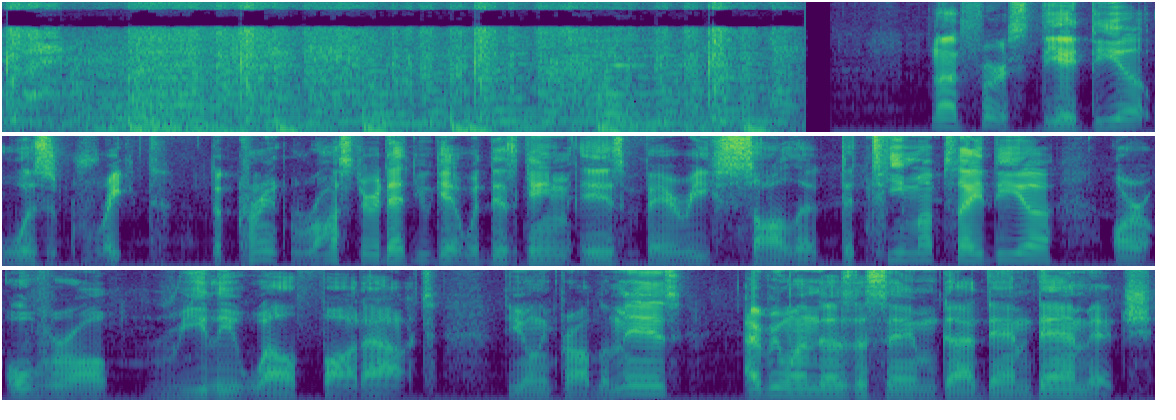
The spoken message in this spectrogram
Back. Now, at first, the idea was great. The current roster that you get with this game is very solid. The team ups idea are overall really well thought out. The only problem is, everyone does the same goddamn damage.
